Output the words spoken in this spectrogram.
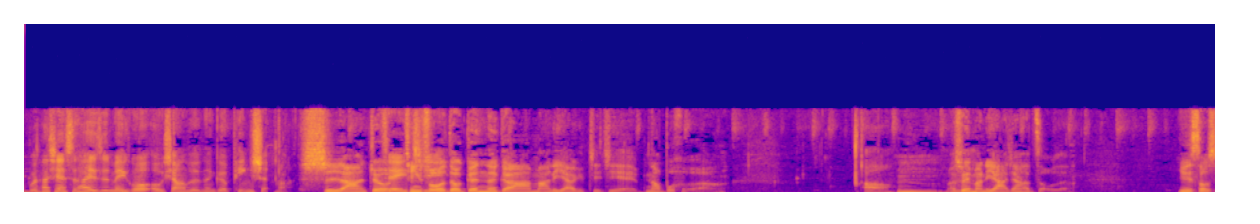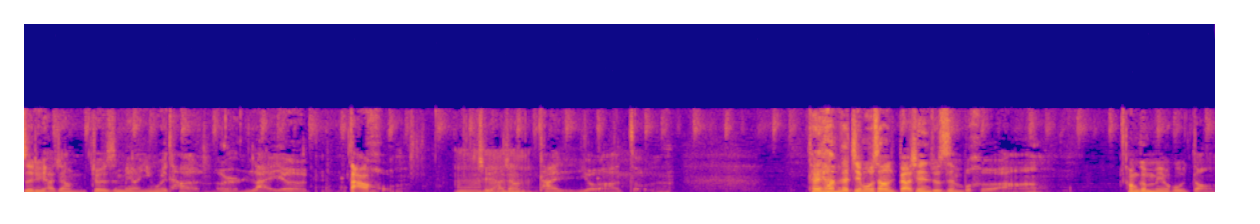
不过他现在是他也是美国偶像的那个评审嘛。是啊，就听说都跟那个啊玛利亚姐姐闹不和啊。哦，嗯，所以玛利亚好像要走了，嗯、因为收视率好像就是没有因为他而来而大红，嗯，所以好像他有要走了。他他们在节目上表现就是很不合啊，他们根本没有互动。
